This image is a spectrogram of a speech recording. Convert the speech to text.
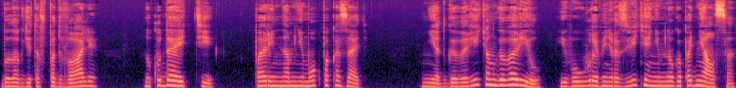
была где-то в подвале. Но куда идти? Парень нам не мог показать. Нет, говорить он говорил. Его уровень развития немного поднялся,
